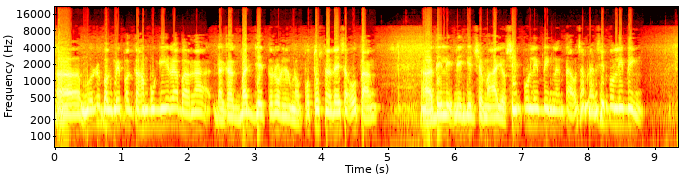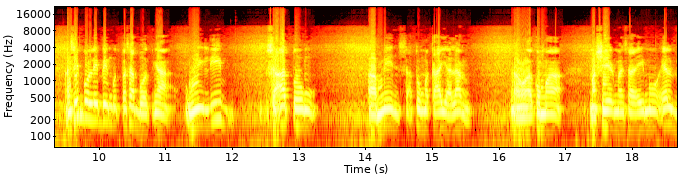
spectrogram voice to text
Ah, muna pag may pagkahambugira ba nga daghang budget ron no putos na dahil sa utang ah, dili ni gyud siya maayo. Simple living lang ta unsa man ang simple living? Ang simple living but pasabot nga we live sa atong ah, means sa atong makaya lang. Uh, kung ma ma-share man sa imo LB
